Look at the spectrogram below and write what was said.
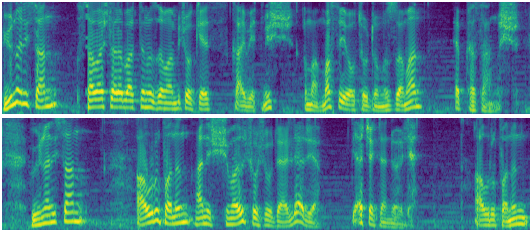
Yunanistan savaşlara baktığımız zaman birçok kez kaybetmiş ama masaya oturduğumuz zaman hep kazanmış. Yunanistan Avrupa'nın hani şımarık çocuğu derler ya, gerçekten öyle. Avrupa'nın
